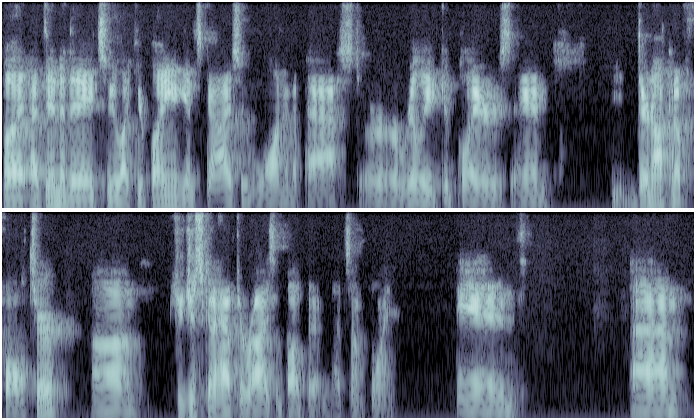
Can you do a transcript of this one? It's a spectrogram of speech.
but at the end of the day too like you're playing against guys who've won in the past or, or really good players and they're not going to falter. Um, you're just going to have to rise above them at some point and um,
